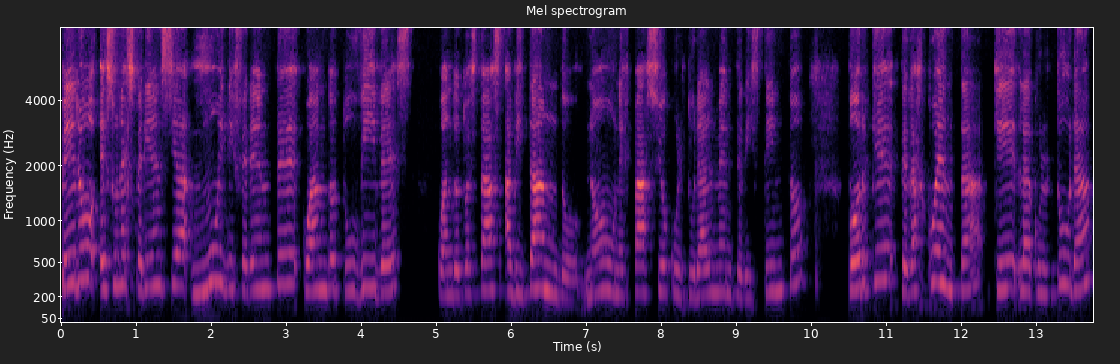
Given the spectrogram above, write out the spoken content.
Pero es una experiencia muy diferente cuando tú vives, cuando tú estás habitando, ¿no? Un espacio culturalmente distinto, porque te das cuenta que la cultura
